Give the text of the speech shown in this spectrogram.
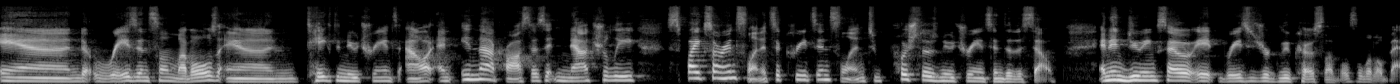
and raise insulin levels and take the nutrients out. And in that process, it naturally spikes our insulin. It secretes insulin to push those nutrients into the cell. And in doing so, it raises your glucose levels a little bit.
